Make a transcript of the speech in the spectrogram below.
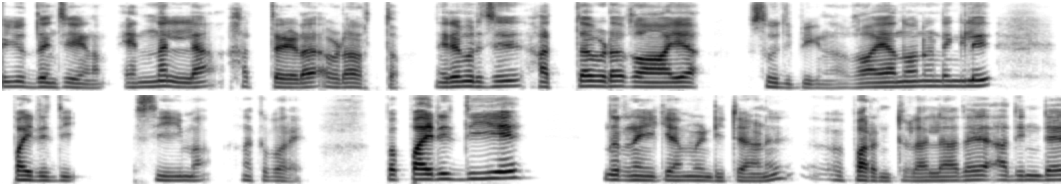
യുദ്ധം ചെയ്യണം. എന്നല്ല ഹത്തയുടെ അവിടെ അർത്ഥം. നേരെ മറിച്ച് ഹത്ത ഇവിടെ ഗായ സൂചിപ്പിക്കുന്നത് ഗായ എന്ന് പറഞ്ഞിട്ടുണ്ടെങ്കിൽ പരിധി സീമ എന്നൊക്കെ പറയാം. അപ്പോൾ പരിധിയെ നിർണയിക്കാൻ വേണ്ടിയിട്ടാണ് പറഞ്ഞിട്ടുള്ളത്. അല്ലാതെ അതിന്റെ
